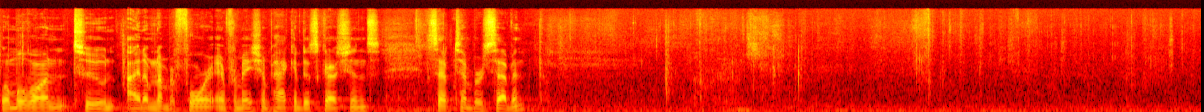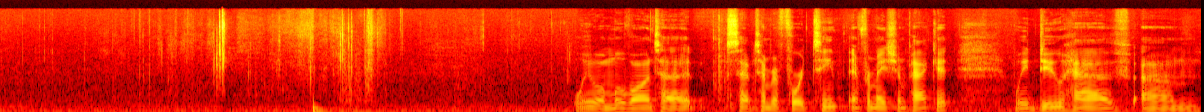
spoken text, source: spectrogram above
We'll move on to item number four, information packet discussions, September 7th. We will move on to September 14th information packet. We do have um,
